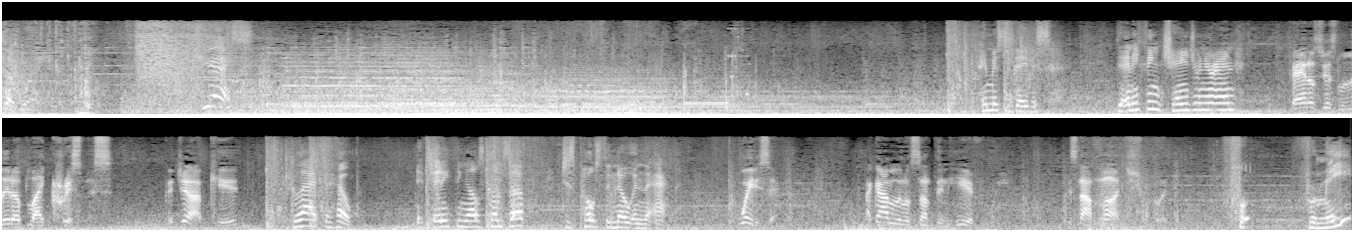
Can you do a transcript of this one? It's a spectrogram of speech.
Subway. Yes! Hey, Mr. Davis. Did anything change on your end? Panels just lit up like Christmas. Good job, kid. Glad to help. If anything else comes up, just post a note in the app. Wait a second. I got a little something here for you. It's not much, but For... for me?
